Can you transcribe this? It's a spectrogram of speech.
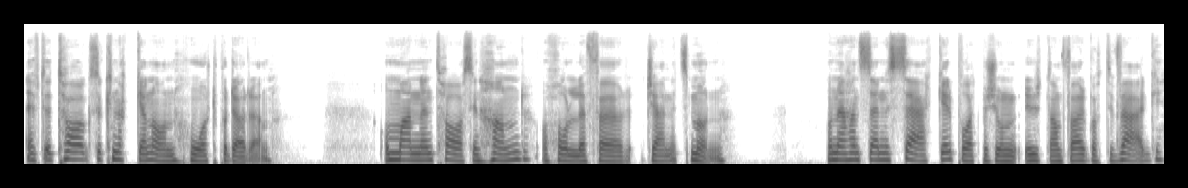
Efter ett tag så knackar någon hårt på dörren. Och mannen tar sin hand och håller för Janets mun. Och när han sen är säker på att personen utanför gått iväg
